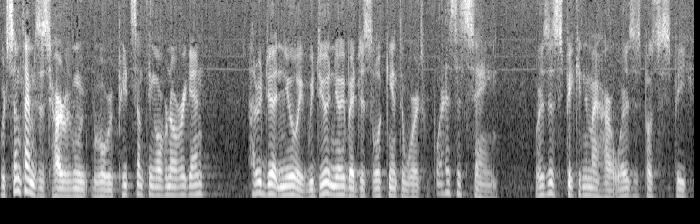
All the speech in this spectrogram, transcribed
which sometimes is hard when we, we'll repeat something over and over again. How do we do it newly? We do it newly by just looking at the words. What is it saying? What is it speaking to my heart? What is it supposed to speak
